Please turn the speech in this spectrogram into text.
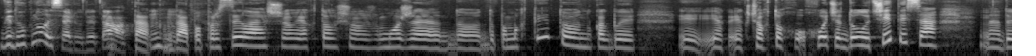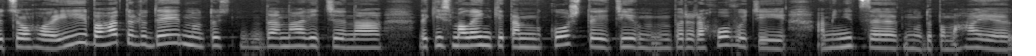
Відгукнулися люди, так. так, Мгм. да, попросила, що як хто що може допомогти, то ну, как би, і як, якщо хто хоче долучитися е, до цього. І багато людей, ну, тобто, да, навіть на якісь маленькі там кошти ті перераховують, і, а мені це ну, допомагає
